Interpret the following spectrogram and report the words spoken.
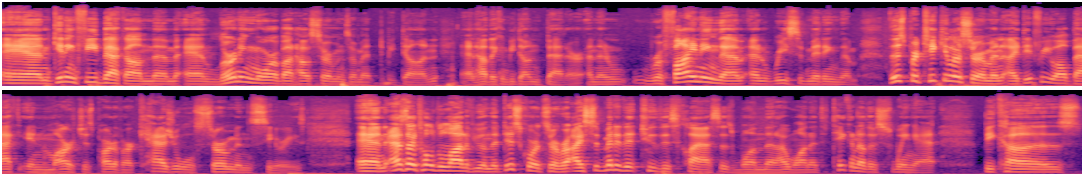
and getting feedback on them and learning more about how sermons are meant to be done and how they can be done better and then refining them and resubmitting them. This particular sermon I did for you all back in March as part of our casual sermon series. And as I told a lot of you in the Discord server, I submitted it to this class as one that I wanted to take another swing at because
